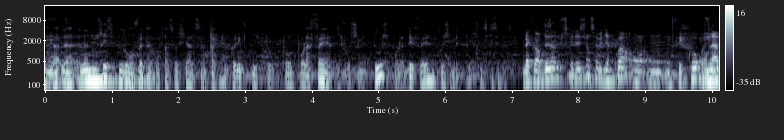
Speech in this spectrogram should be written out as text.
Mm. L'industrie, c'est toujours en fait un contrat social, c'est un pacte collectif. Donc pour, la faire, il faut s'y mettre tous. Pour la défaire, il faut s'y mettre tous. C'est ce qui s'est passé. D'accord. Désindustrialisation, ça veut dire quoi? On, fait court. on, a,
